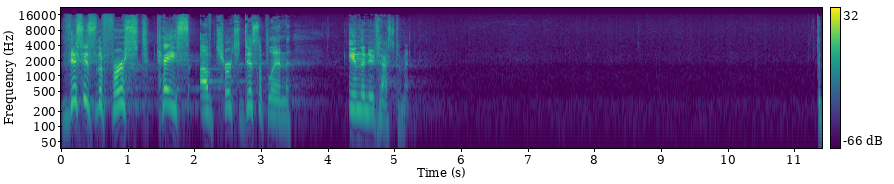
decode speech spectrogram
This is the first case of church discipline in the New Testament. The,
